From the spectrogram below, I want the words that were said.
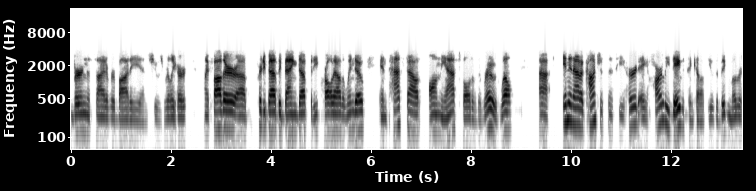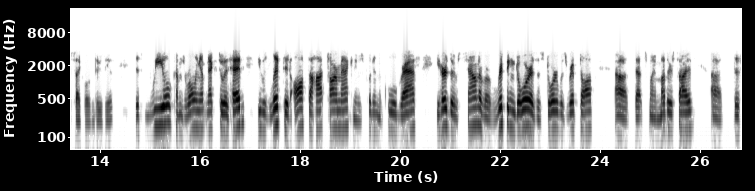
burned the side of her body, and she was really hurt. My father, uh, pretty badly banged up, but he crawled out of the window and passed out on the asphalt of the road. Well, uh, in and out of consciousness, he heard a Harley Davidson come up. He was a big motorcycle enthusiast. This wheel comes rolling up next to his head. He was lifted off the hot tarmac and he was put in the cool grass. He heard the sound of a ripping door as his door was ripped off. Uh, that's my mother's side. Uh, this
